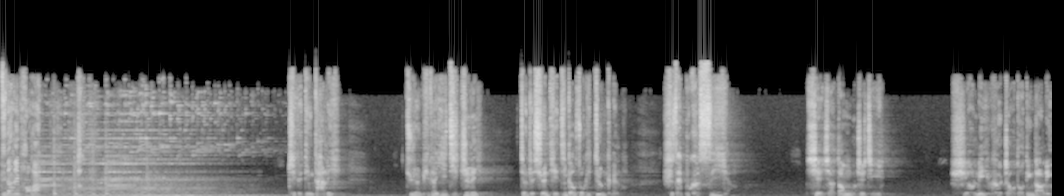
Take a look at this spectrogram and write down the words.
丁大力跑了。这个丁大力，居然凭他一己之力，将这玄铁金刚锁给挣开了，实在不可思议啊！现下当务之急，是要立刻找到丁大力。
